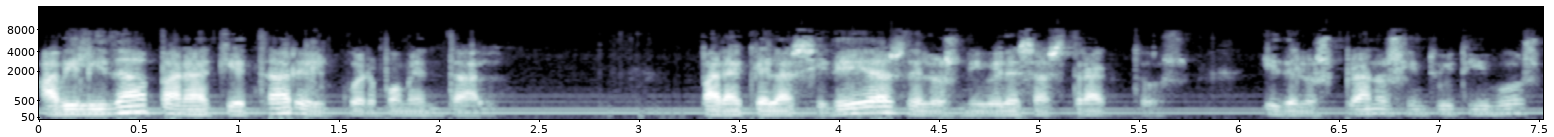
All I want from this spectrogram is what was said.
Habilidad para aquietar el cuerpo mental, para que las ideas de los niveles abstractos y de los planos intuitivos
